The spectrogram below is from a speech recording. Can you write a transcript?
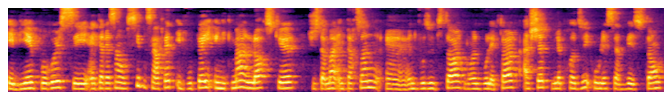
eh bien, pour eux, c'est intéressant aussi parce qu'en fait, ils vous payent uniquement lorsque justement une personne, un, de vos auditeurs ou un de vos lecteurs achète le produit ou le service. Donc,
